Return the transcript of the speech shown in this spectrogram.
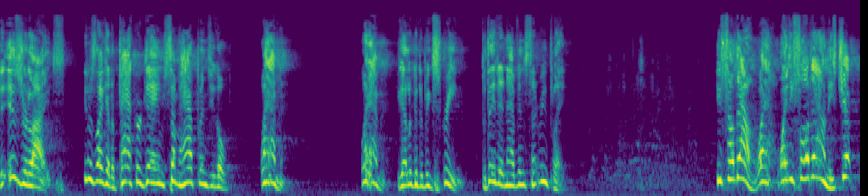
the Israelites, you know, it's like at a Packer game, something happens, you go, what happened? What happened? You got to look at the big screen. But they didn't have instant replay. He fell down. Why, why did he fall down? He's tripped.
